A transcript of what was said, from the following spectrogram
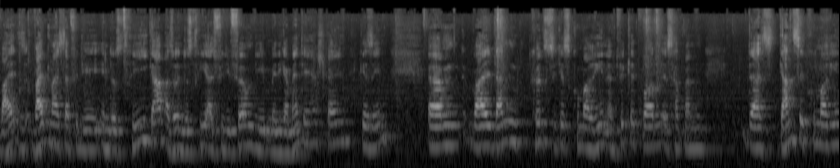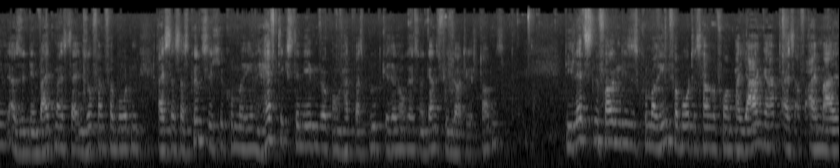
Waldmeister für die Industrie gab, also Industrie als für die Firmen, die Medikamente herstellen, gesehen. Ähm, weil dann künstliches Kumarin entwickelt worden ist, hat man das ganze Kumarin, also den Waldmeister insofern verboten, als dass das künstliche Kumarin heftigste Nebenwirkungen hat, was Blutgerinnung ist und ganz viele Leute gestorben sind. Die letzten Folgen dieses Kumarinverbotes haben wir vor ein paar Jahren gehabt, als auf einmal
